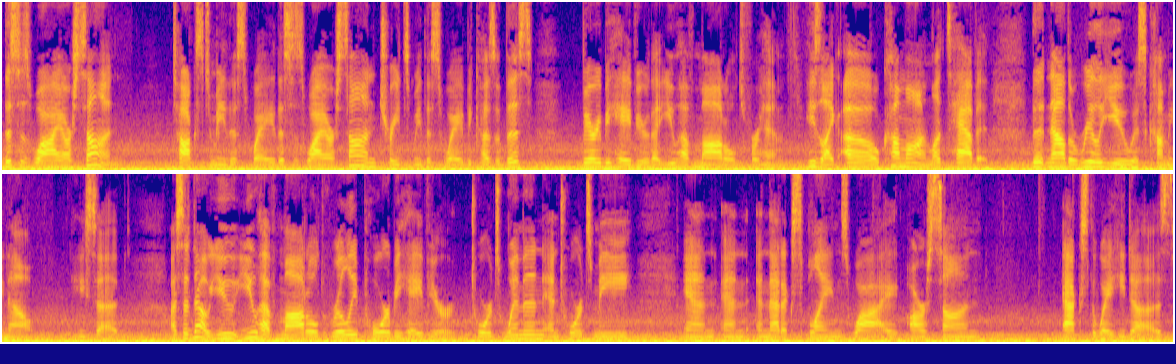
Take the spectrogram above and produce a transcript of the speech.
this is why our son talks to me this way. This is why our son treats me this way because of this very behavior that you have modeled for him. He's like, Oh, come on, let's have it. That now the real you is coming out, he said. I said, No, you you have modeled really poor behavior towards women and towards me and and and that explains why our son acts the way he does.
